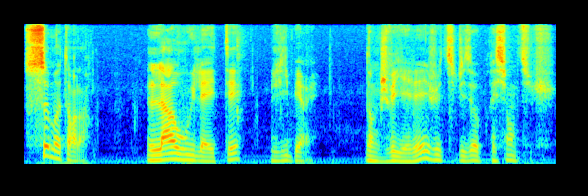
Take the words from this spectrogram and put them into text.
ce moteur-là, là où il a été libéré. Donc je vais y aller, je vais utiliser oppression dessus.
